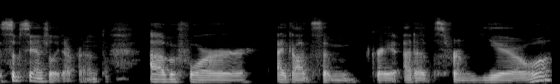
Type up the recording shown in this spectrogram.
substantially different uh, before I got some great edits from you.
